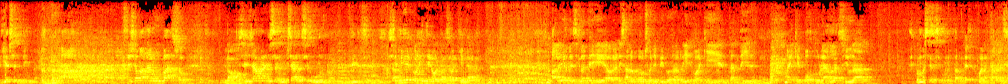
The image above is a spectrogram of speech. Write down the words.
10 centímetros. Ah, se llama dar un paso. No. Se llama ensancharse uno. Se mide el colesterol para saber quién gana. Ahora dígame, si van eh, a organizar los Juegos Olímpicos de riesgo aquí en Tandil, hay que postular la ciudad. ¿Cómo se hace? Buenas tardes. Eh, buenas tardes.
